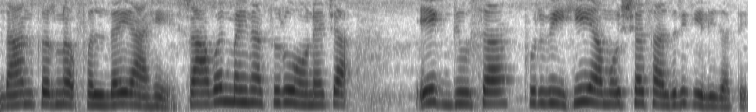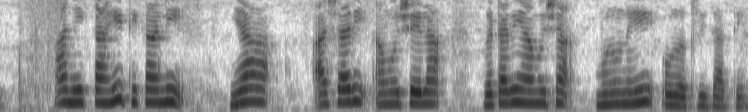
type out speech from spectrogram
दान करणं फलदायी आहे. श्रावण महिना सुरू होण्याच्या एक दिवसापूर्वी ही अमावस्या साजरी केली जाते. आणि काही ठिकाणी ह्या आषाढी अमावस्येला गटारी अमावस्या म्हणूनही ओळखली जाते.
